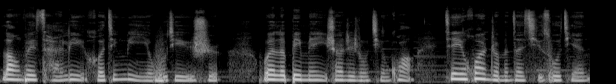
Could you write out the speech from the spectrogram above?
浪费财力和精力也无济于事。为了避免以上这种情况，建议患者们在起诉前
